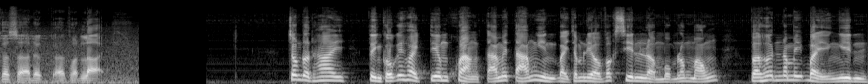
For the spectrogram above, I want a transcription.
cơ sở được ờ, thuận lợi. Trong đợt 2, tỉnh có kế hoạch tiêm khoảng 88.700 liều vaccine lở mồm long móng và hơn 57.000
